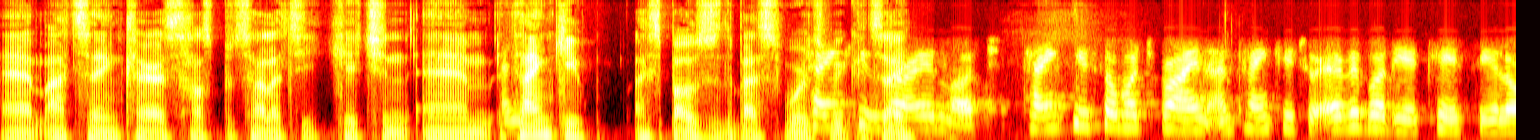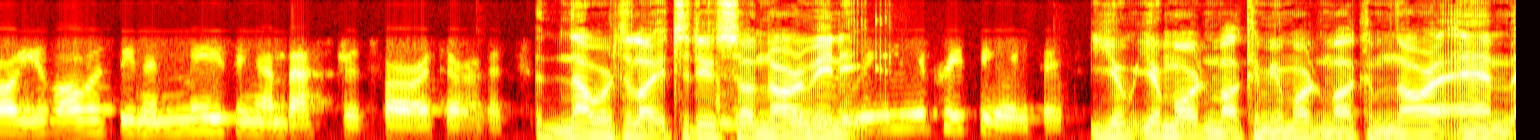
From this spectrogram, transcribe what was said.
um, at St Clare's Hospitality Kitchen. Um, thank you. I suppose is the best words we could say. Thank you very much. Thank you so much, Brian, and thank you to everybody at KCLR. You've always been amazing ambassadors for our service. No, we're delighted to do and so, Nora. Meany, really appreciate it. You're, you're, more than welcome. You're more than welcome, Nora. Um,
